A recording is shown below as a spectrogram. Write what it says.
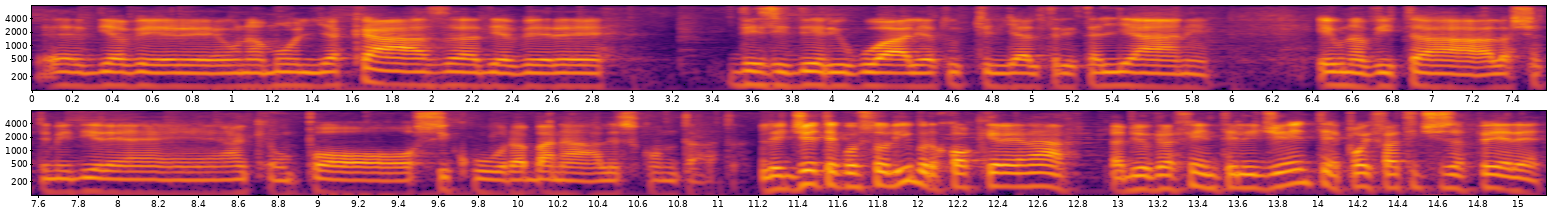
eh, di avere una moglie a casa, di avere desideri uguali a tutti gli altri italiani e una vita, lasciatemi dire, anche un po' sicura, banale, scontata. Leggete questo libro, Cocchi Renat, la biografia intelligente, e poi fateci sapere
